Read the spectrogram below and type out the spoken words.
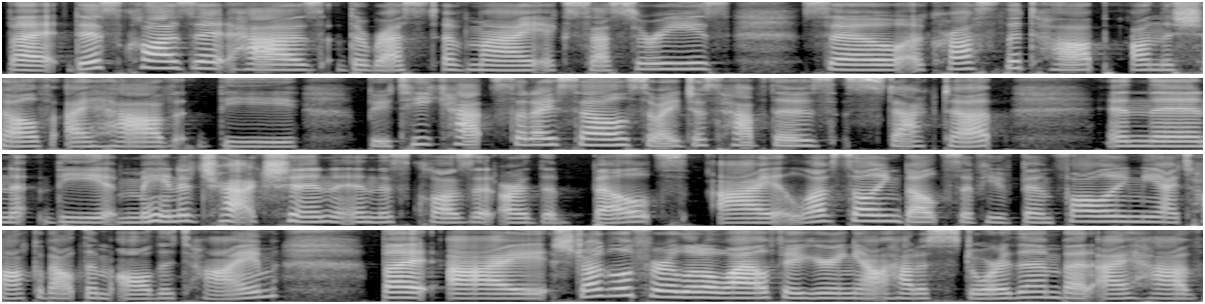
But this closet has the rest of my accessories. So across the top on the shelf, I have the boutique hats that I sell. So I just have those stacked up. And then the main attraction in this closet are the belts. I love selling belts. If you've been following me, I talk about them all the time but I struggled for a little while figuring out how to store them, but I have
